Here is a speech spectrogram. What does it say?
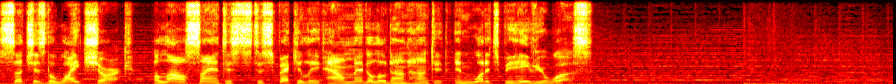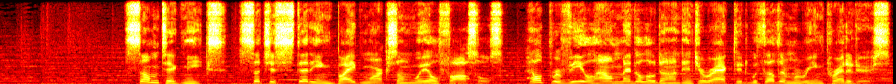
such as the white shark, allow scientists to speculate how Megalodon hunted and what its behavior was. Some techniques, such as studying bite marks on whale fossils, help reveal how Megalodon interacted with other marine predators.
